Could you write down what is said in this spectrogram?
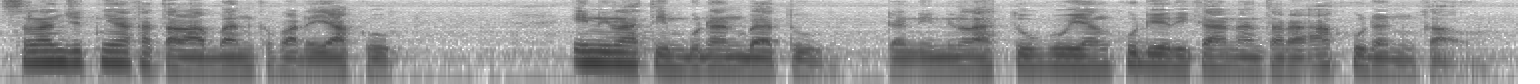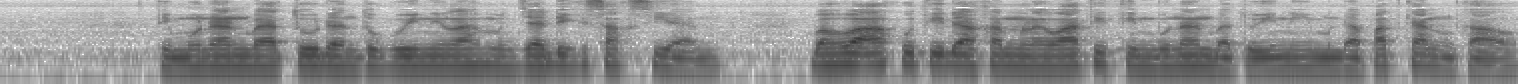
Selanjutnya kata Laban kepada Yakub, Inilah timbunan batu, dan inilah tugu yang kudirikan antara aku dan engkau. Timbunan batu dan tugu inilah menjadi kesaksian bahwa aku tidak akan melewati timbunan batu ini mendapatkan engkau,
